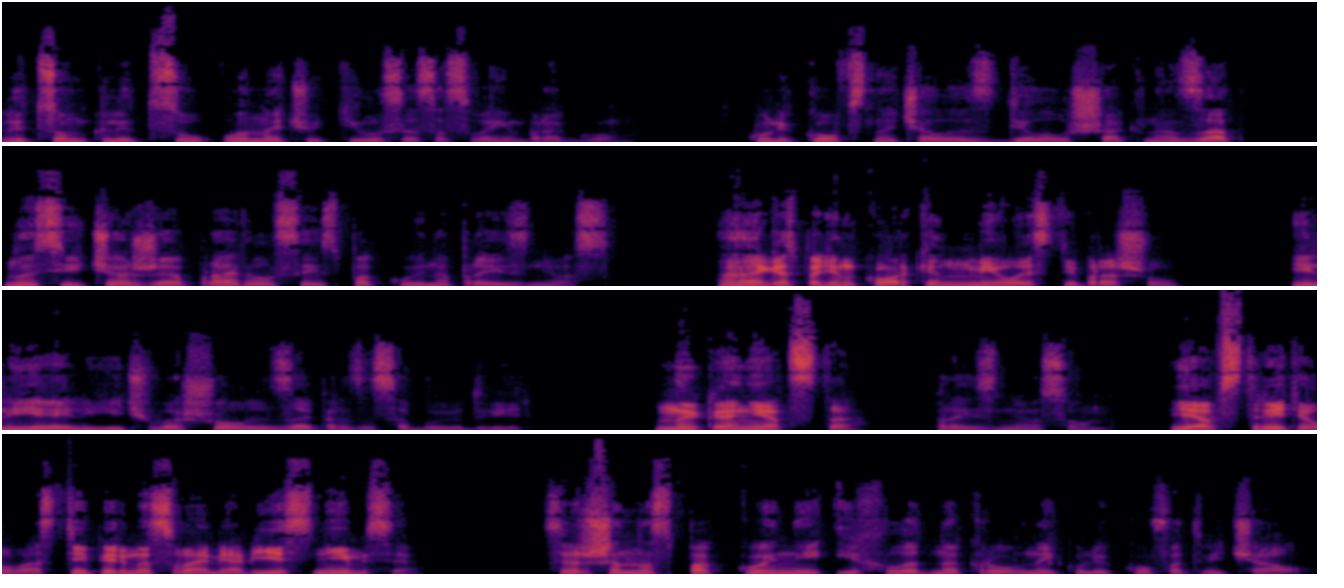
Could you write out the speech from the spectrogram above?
Лицом к лицу он очутился со своим врагом. Куликов сначала сделал шаг назад, но сейчас же оправился и спокойно произнес. «А, господин Коркин, милости прошу». Илья Ильич вошел и запер за собою дверь. «Наконец-то!» – произнес он. «Я встретил вас, теперь мы с вами объяснимся». Совершенно спокойный и хладнокровный Куликов отвечал.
